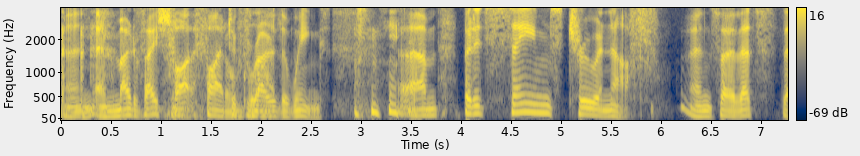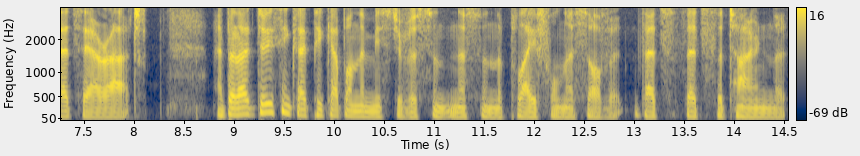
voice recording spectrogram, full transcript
and, and motivation Fight- fight to grow flight. the wings. um, but it seems true enough, and so that's that's our art. But I do think they pick up on the mischievousness and the playfulness of it. That's that's the tone that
